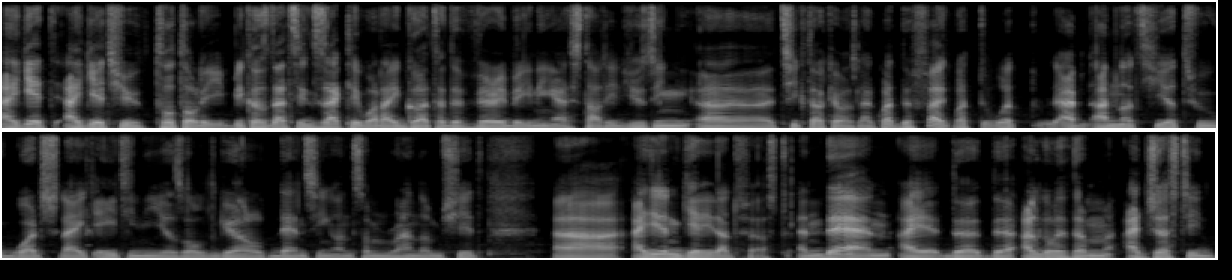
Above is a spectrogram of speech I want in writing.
I get, I get you totally because that's exactly what I got at the very beginning. I started using uh, uh, TikTok, I was like, "What the fuck? What? What? I'm, I'm not here to watch like 18 years old girl dancing on some random shit." Uh, I didn't get it at first, and then I the the algorithm adjusted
